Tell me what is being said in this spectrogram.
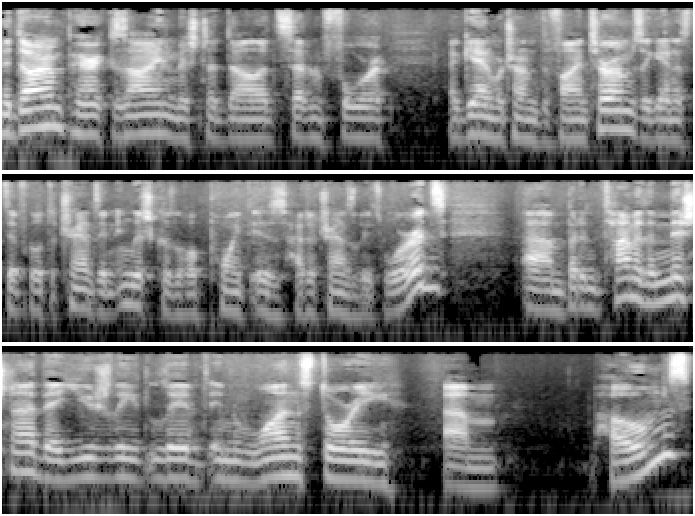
Nedarim Perek Zayin Mishnah Dalet seven four. Again, we're trying to define terms. Again, it's difficult to translate in English because the whole point is how to translate these words. Um, but in the time of the Mishnah, they usually lived in one-story um, homes,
